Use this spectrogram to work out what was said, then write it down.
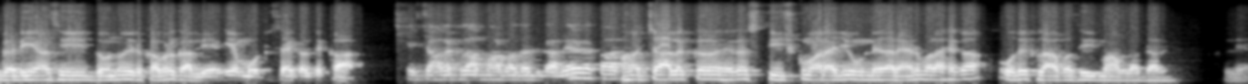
ਗੱਡੀਆਂ ਅਸੀਂ ਦੋਨੋਂ ਹੀ ਰਿਕਵਰ ਕਰ ਲਈਆਂ ਹੈਗੀਆਂ ਮੋਟਰਸਾਈਕਲ ਤੇ ਕਾਰ। ਇਹ ਚਾਲਕ ਖਿਲਾਫ ਮਾਮਲਾ ਦਰਜ ਕਰ ਲਿਆ ਜਿਹੜਾ ਕਾਰ ਹਾਂ ਚਾਲਕ ਹੈਗਾ ਸਤੀਸ਼ ਕੁਮਾਰ ਹੈ ਜੀ ਉਨੇ ਦਾ ਰਹਿਣ ਵਾਲਾ ਹੈਗਾ ਉਹਦੇ ਖਿਲਾਫ ਅਸੀਂ ਮਾਮਲਾ ਦਰਜ ਲਿਆ।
